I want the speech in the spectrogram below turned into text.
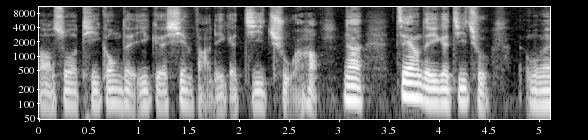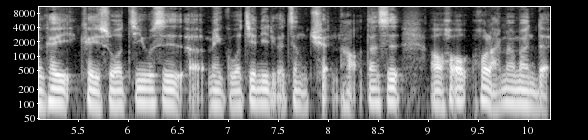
啊所提供的一个宪法的一个基础啊哈。那这样的一个基础。我们可以可以说几乎是呃美国建立了一个政权哈，但是哦后后来慢慢的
